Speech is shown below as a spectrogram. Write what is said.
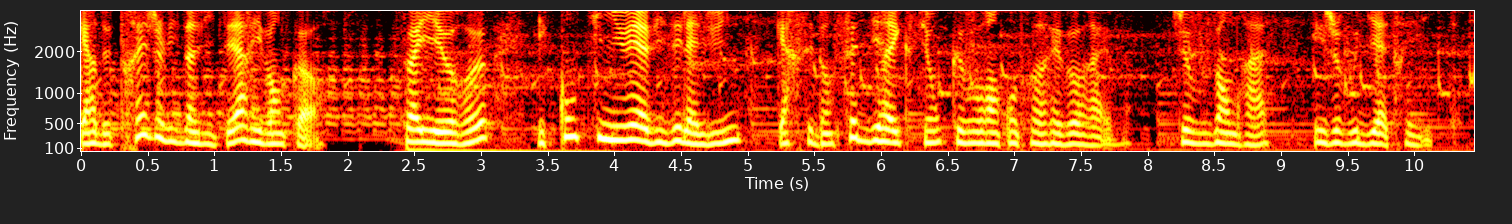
car de très jolis invités arrivent encore. Soyez heureux et continuez à viser la Lune, car c'est dans cette direction que vous rencontrerez vos rêves. Je vous embrasse et je vous dis à très vite.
